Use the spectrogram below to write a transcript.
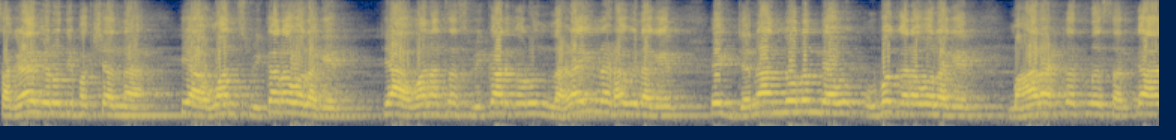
सगळ्या विरोधी पक्षांना हे आव्हान स्वीकारावं लागेल. त्या आव्हानाचा स्वीकार करून लढाई लढावी लागेल. एक जनआंदोलन द्यावं उभं करावं लागेल. महाराष्ट्रातलं सरकार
